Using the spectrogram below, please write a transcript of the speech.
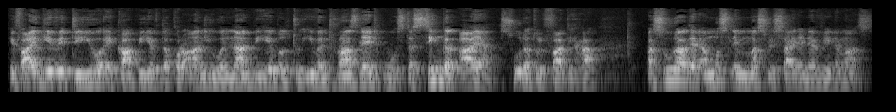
If I give it to you a copy of the Quran, you will not be able to even translate the single ayah, Surah Al-Fatiha, a surah that a Muslim must recite in every namaz.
